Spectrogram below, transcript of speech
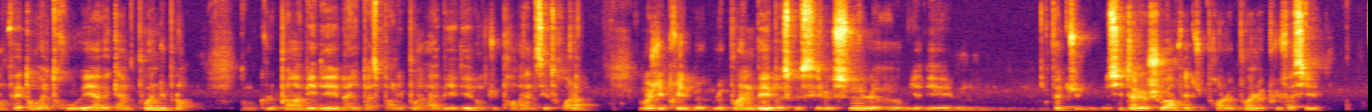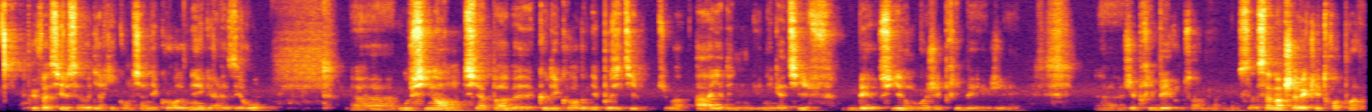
en fait, on va le trouver avec un point du plan. Donc le plan ABD, ben, il passe par les points ABD, donc tu prends un de ces trois-là. Moi j'ai pris le, point B parce que c'est le seul euh, où il y a des... En fait, si tu as le choix, en fait, tu prends le point le plus facile. Plus facile, ça veut dire qu'il contient des coordonnées égales à 0. Euh, ou sinon, s'il n'y a pas, ben, que des coordonnées positives. Tu vois, A, il y a du négatif, B aussi, donc moi j'ai pris B. J'ai euh, pris B ça. ça. marche avec les trois points.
